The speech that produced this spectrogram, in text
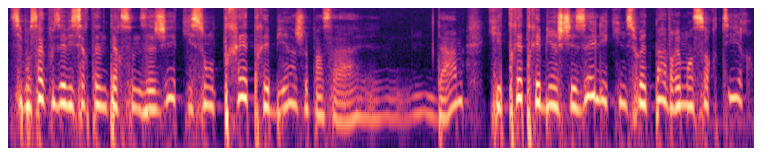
C'est pour ça que vous avez certaines personnes âgées qui sont très très bien. Je pense à une dame qui est très très bien chez elle et qui ne souhaite pas vraiment sortir.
